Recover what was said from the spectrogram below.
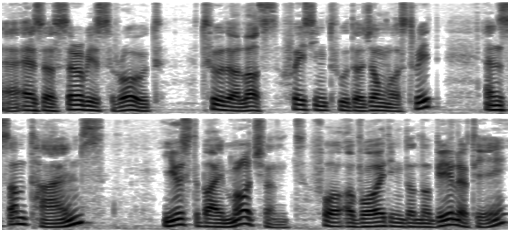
uh, as a service road to the lots facing to the Jongno Street, and sometimes used by merchant for avoiding the nobility.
